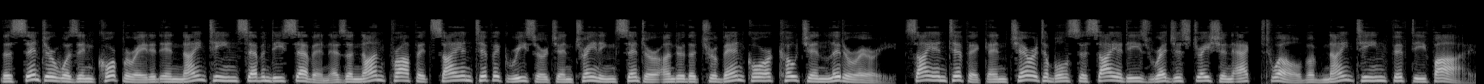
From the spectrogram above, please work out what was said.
The center was incorporated in 1977 as a non-profit scientific research and training center under the Travancore Cochin Literary, Scientific and Charitable Societies Registration Act 12 of 1955.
